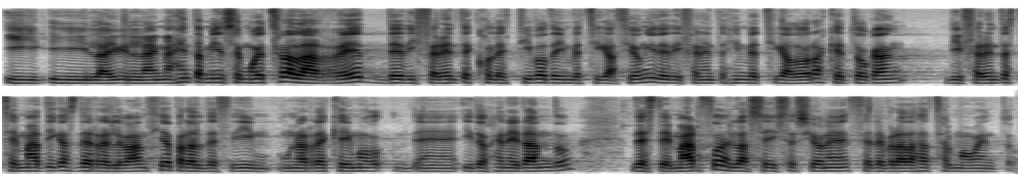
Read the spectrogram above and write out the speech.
Y, en la imagen también se muestra la red de diferentes colectivos de investigación y de diferentes investigadoras que tocan diferentes temáticas de relevancia para el DECIDIM, una red que hemos eh, ido generando desde marzo en las seis sesiones celebradas hasta el momento.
